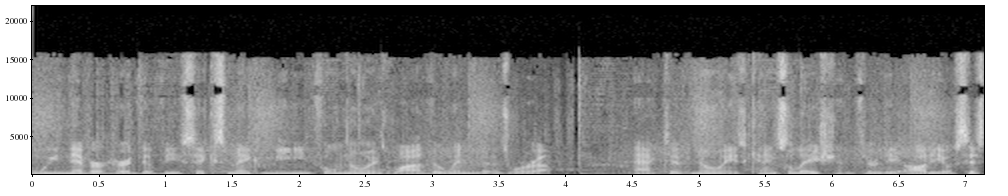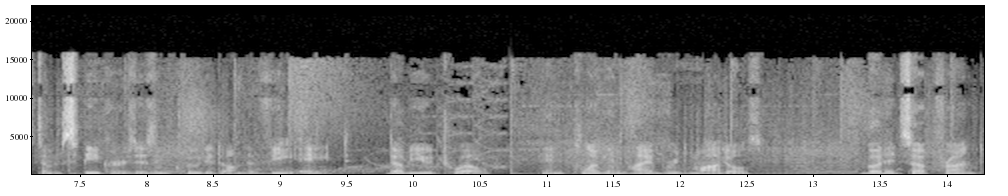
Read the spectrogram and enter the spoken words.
We never heard the V6 make meaningful noise while the windows were up. Active noise cancellation through the audio system speakers is included on the V8, W12, and plug-in hybrid models. But it's up front,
